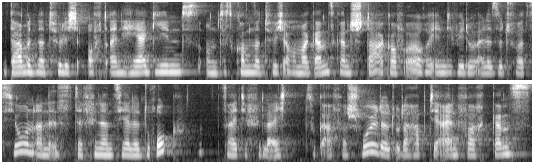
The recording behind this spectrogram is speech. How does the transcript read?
damit natürlich oft einhergehend, und das kommt natürlich auch immer ganz, ganz stark auf eure individuelle Situation an, ist der finanzielle Druck. Seid ihr vielleicht sogar verschuldet oder habt ihr einfach ganz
